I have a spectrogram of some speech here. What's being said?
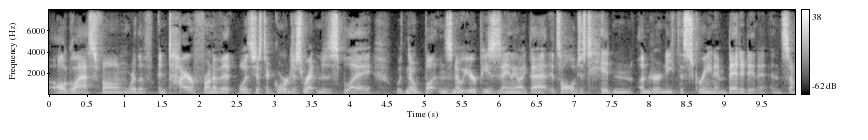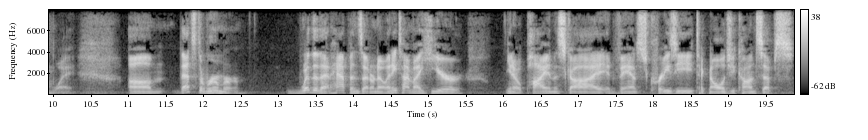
all glass phone, where the entire front of it was just a gorgeous retina display with no buttons, no earpieces, anything like that. It's all just hidden underneath the screen, embedded in it in some way. Um, that's the rumor. Whether that happens, I don't know. Anytime I hear you know, pie in the sky, advanced, crazy technology concepts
